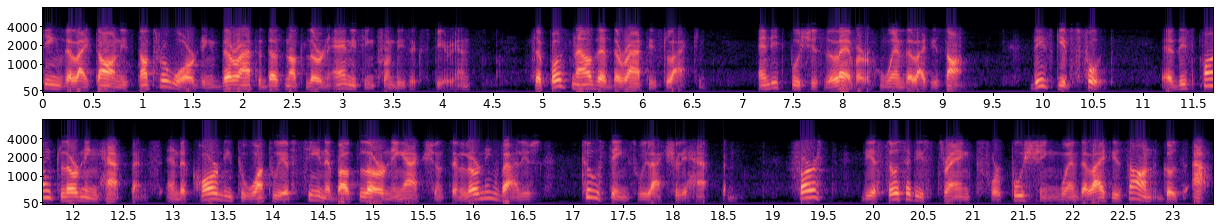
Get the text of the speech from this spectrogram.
seeing the light on is not rewarding, the rat does not learn anything from this experience. Suppose now that the rat is lucky, and it pushes the lever when the light is on. This gives food. At this point, learning happens, and according to what we have seen about learning actions and learning values, two things will actually happen. First, the associative strength for pushing when the light is on goes up,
